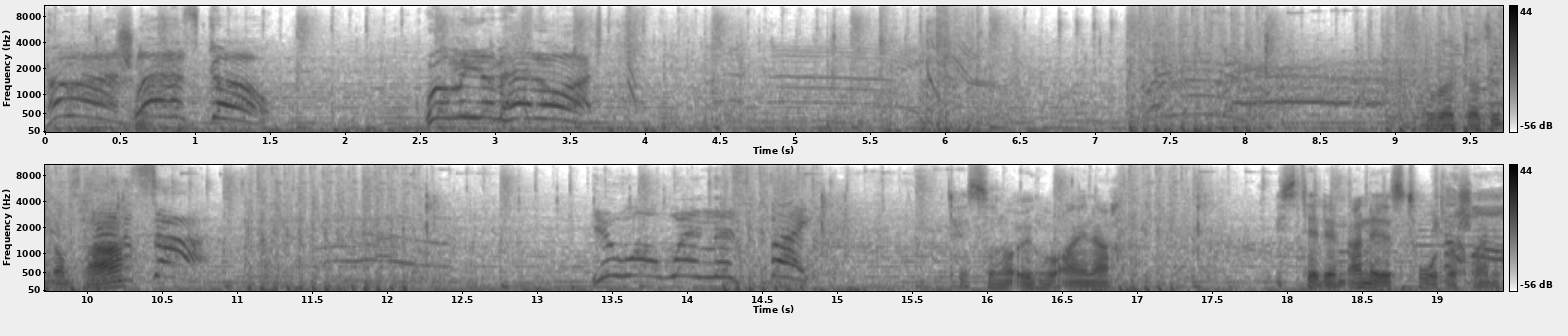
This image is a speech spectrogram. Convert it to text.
Come on, Sure. let us go. We'll meet them head on. Oh da sind noch ein paar. Da ist doch noch irgendwo einer. Ist der denn? Ah, ne, der ist tot wahrscheinlich.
